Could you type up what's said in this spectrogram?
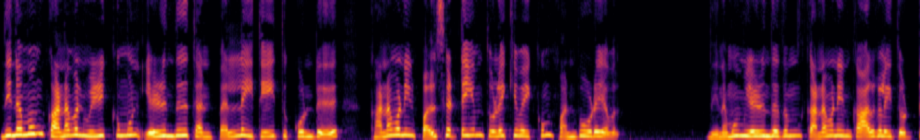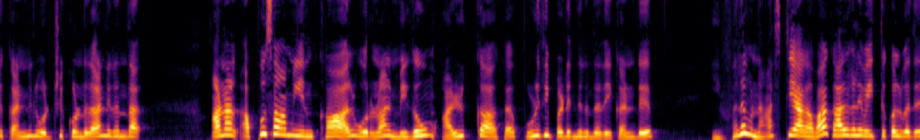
தினமும் கணவன் விழிக்கு முன் எழுந்து தன் பெல்லை தேய்த்து கொண்டு கணவனின் பல்செட்டையும் துளைக்கி வைக்கும் பண்பு உடையவள். தினமும் எழுந்ததும் கணவனின் கால்களை தொட்டு கண்ணில் ஒற்றிக்கொண்டுதான் இருந்தாள் ஆனால் அப்புசாமியின் கால் ஒரு நாள் மிகவும் அழுக்காக புழுதி படிந்திருந்ததைக் கண்டு இவ்வளவு நாஸ்தியாகவா கால்களை வைத்துக் கொள்வது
